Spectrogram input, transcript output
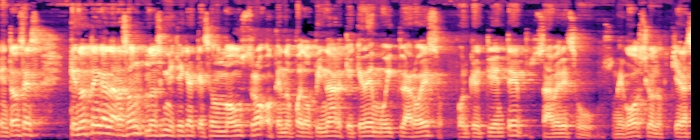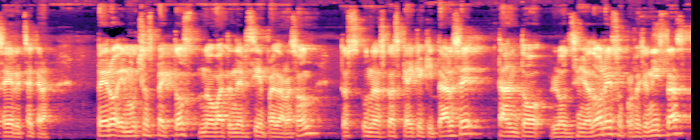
Entonces, que no tenga la razón no significa que sea un monstruo o que no pueda opinar, que quede muy claro eso, porque el cliente pues, sabe de su, negocio, lo que quiere hacer, etc. Pero en muchos aspectos no va a tener siempre la razón. Entonces, una de las cosas que hay que quitarse, tanto los diseñadores o profesionistas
